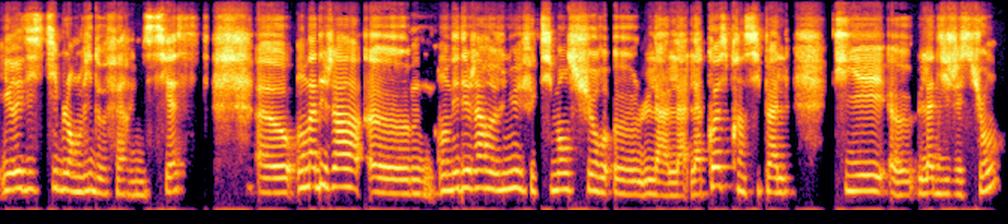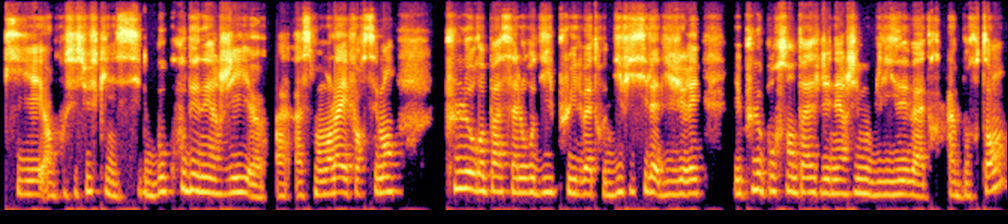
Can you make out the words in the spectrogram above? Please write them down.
irrésistible envie de faire une sieste. on a déjà, on est déjà revenu effectivement sur la, cause principale qui est la digestion qui est un processus qui nécessite beaucoup d'énergie euh, à, ce moment-là et forcément plus le repas s'alourdit, plus il va être difficile à digérer et plus le pourcentage d'énergie mobilisée va être important.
